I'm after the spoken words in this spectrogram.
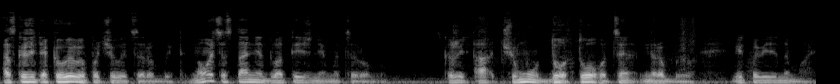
А скажіть, а коли ви почали це робити? Ну ось останні два тижні ми це робимо. Скажіть, а чому до того це не робили? Відповіді немає.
